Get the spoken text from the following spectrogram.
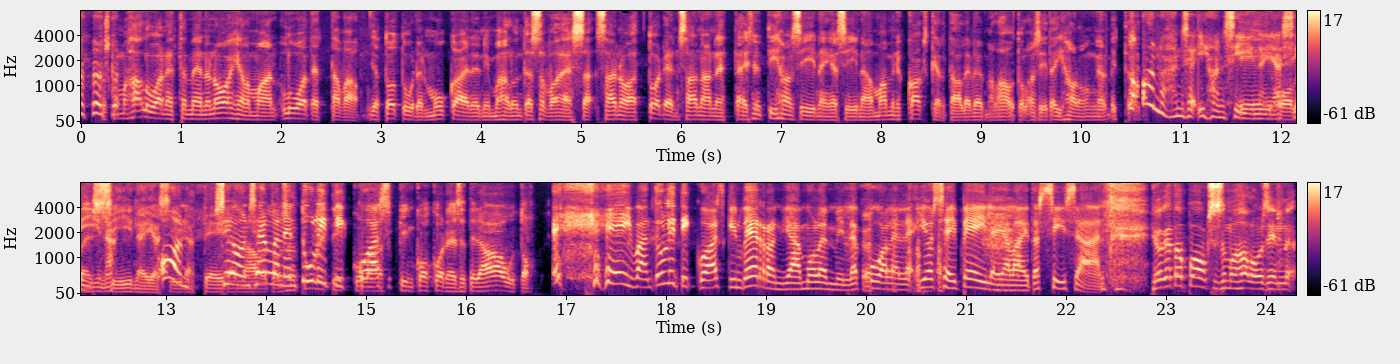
Hei, koska mä haluan, että meidän ohjelma on luotettava ja totuudenmukainen, niin mä haluan tässä vaiheessa sanoa toden sanan, että ei se nyt ihan siinä ja siinä. Mä oon mennyt kaksi kertaa leveämmällä autolla siitä ihan ongelmitta. No onhan se ihan siinä ei ja ole siinä. siinä ja on. siinä teidän Se on sellainen tulitikku. Tulitikkuaskin kokoinen se teidän auto. ei vaan tulitikkuaskin verran jää molemmille puolelle, jos ei peilejä laita sisään. Joka tapauksessa mä haluaisin äh,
